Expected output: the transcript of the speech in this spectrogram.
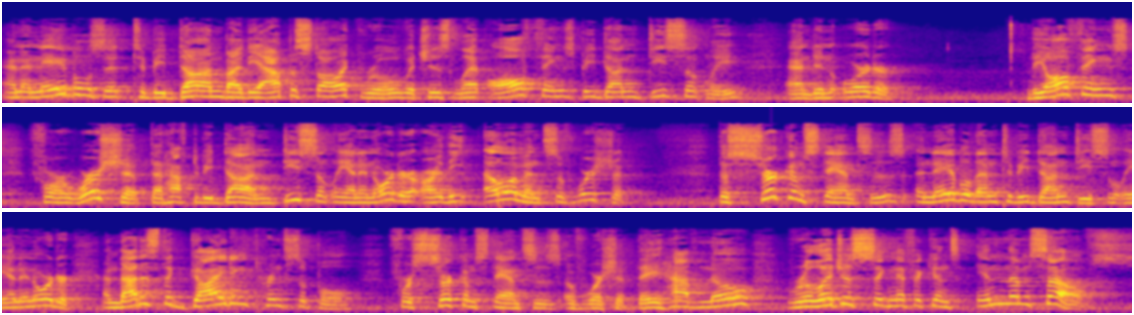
and enables it to be done by the apostolic rule, which is let all things be done decently and in order. The all things for worship that have to be done decently and in order are the elements of worship. The circumstances enable them to be done decently and in order. And that is the guiding principle for circumstances of worship. They have no religious significance in themselves,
